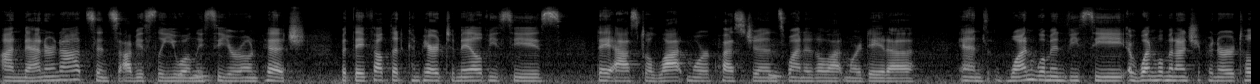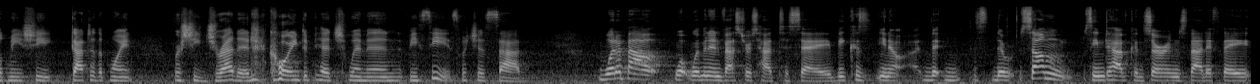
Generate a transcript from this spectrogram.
on men or not, since obviously you mm -hmm. only mm-hmm. see your own pitch. But they felt that compared to male VCs, they asked a lot more questions, mm -hmm. wanted a lot more data. And one woman VC, uh, one woman entrepreneur told me she got to the point where she dreaded going to pitch women VCs, which is sad. What about what women investors had to say? Because you know, there, some seem to have concerns that if they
